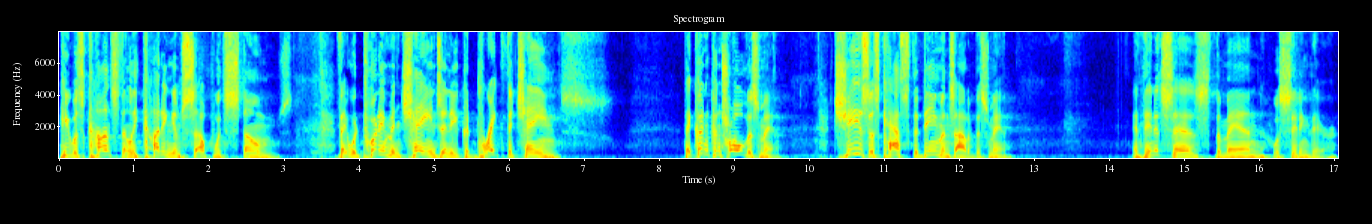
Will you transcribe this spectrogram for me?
He was constantly cutting himself with stones. They would put him in chains and he could break the chains. They couldn't control this man. Jesus cast the demons out of this man. And then it says the man was sitting there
